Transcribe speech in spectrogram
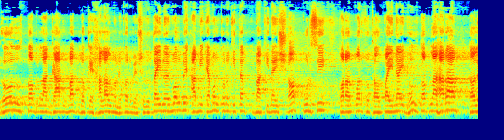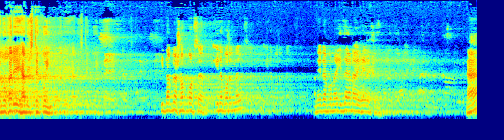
ঢোল, তবলা, গান বাদ্যকে হালাল মনে করবে। শুধু তাই নয়, বলবে, আমি এমন কোনো কিতাব বাকি নাই, সব পড়ছি, পড়ার পর কোথাও পাই নাই, ঢোল, তবলা হারাম। তাহলে বুখারি এই হাদিসটা কই? কিতাবটা সব পড়ছেন? এটা পড়েন নাই? মানে এটা হয় এই জায়গাটা রেখে গেছেন। হ্যাঁ?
